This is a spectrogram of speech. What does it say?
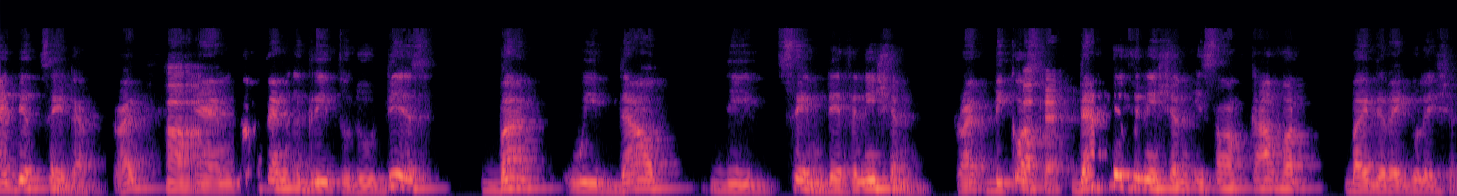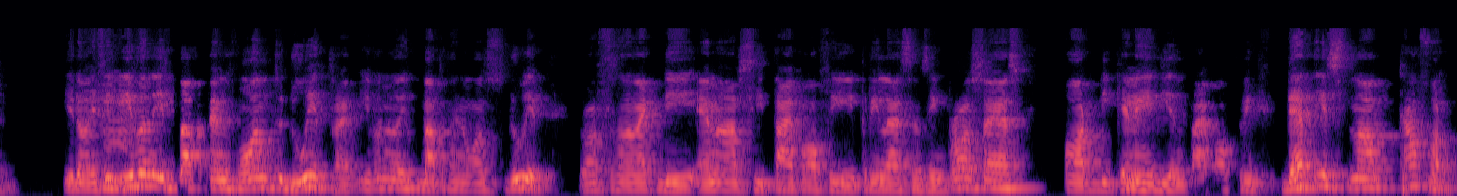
I did say that, right? Uh-huh. And then agreed to do this, but without the same definition, right? Because okay. that definition is not covered by the regulation. You know, if mm. even if Bapeten want to do it, right? Even if Bapeten wants to do it, like the NRC type of pre-licensing process or the hmm. Canadian mm. type of pre, that is not covered.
